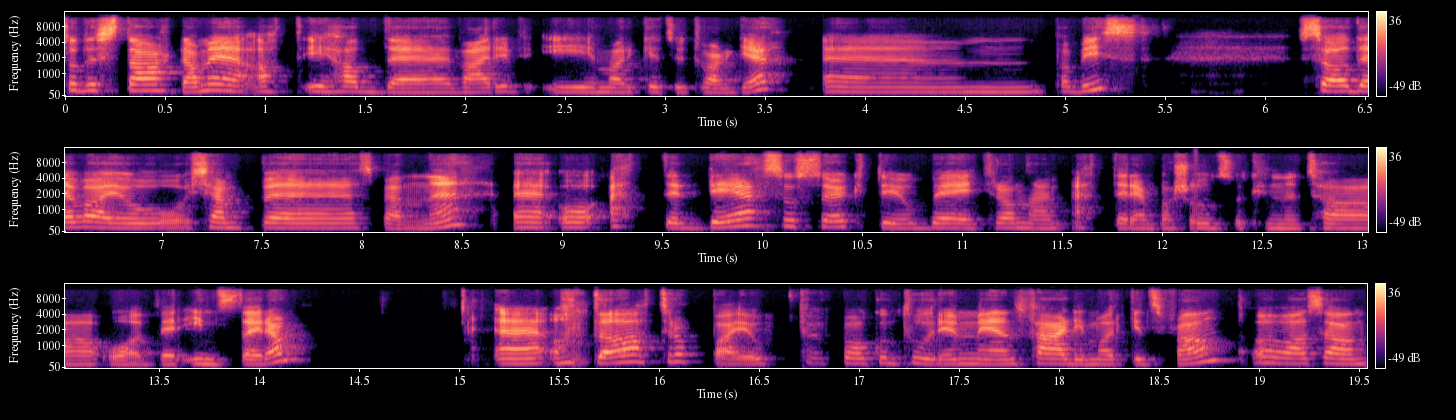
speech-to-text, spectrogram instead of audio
Så det starta med at jeg hadde verv i markedsutvalget eh, på BIS. Så det var jo kjempespennende. Eh, og etter det så søkte jo BI Trondheim etter en person som kunne ta over Instagram. Eh, og da troppa jeg opp på kontoret med en ferdig markedsplan og var sånn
